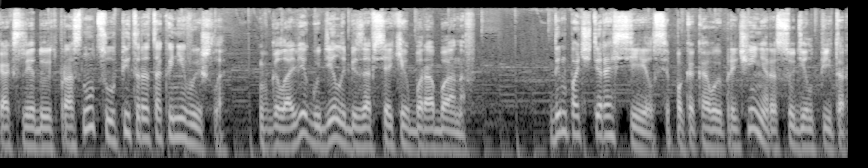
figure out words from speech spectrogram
как следует проснуться у Питера так и не вышло. В голове гудело безо всяких барабанов. Дым почти рассеялся, по каковой причине, рассудил Питер.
